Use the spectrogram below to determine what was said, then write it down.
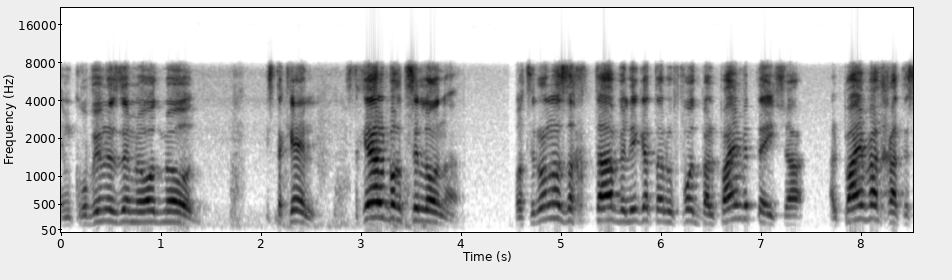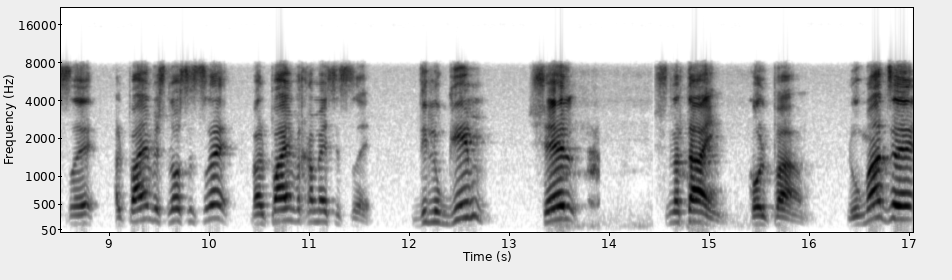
הם קרובים לזה מאוד מאוד. תסתכל, תסתכל על ברצלונה. ברצלונה זכתה בליגת אלופות ב-2009, 2011, 2013 ו-2015. דילוגים של שנתיים כל פעם. לעומת זה,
